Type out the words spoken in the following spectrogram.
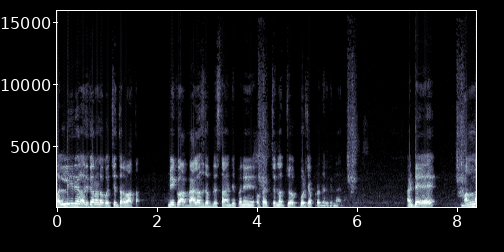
మళ్ళీ నేను అధికారంలోకి వచ్చిన తర్వాత మీకు ఆ బ్యాలెన్స్ డబ్బులు ఇస్తానని చెప్పని ఒక చిన్న జోక్ కూడా చెప్పడం జరిగింది ఆయన. అంటే మొన్న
